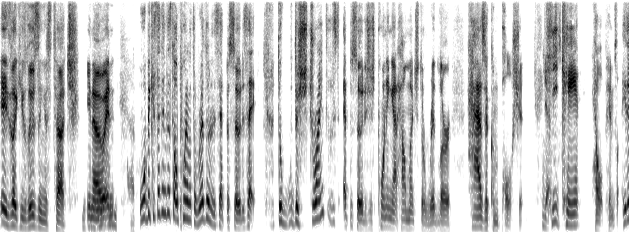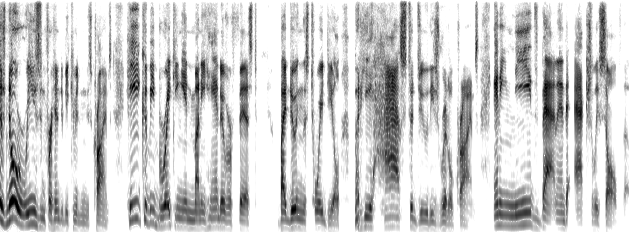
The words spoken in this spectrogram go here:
He's like he's losing his touch you know and well because i think that's the whole point about the riddler in this episode is that the the strength of this episode is just pointing out how much the riddler has a compulsion. Yes. he can't help himself. There's no reason for him to be committing these crimes. He could be breaking in money hand over fist by doing this toy deal, but he has to do these riddle crimes, and he needs Batman to actually solve them.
